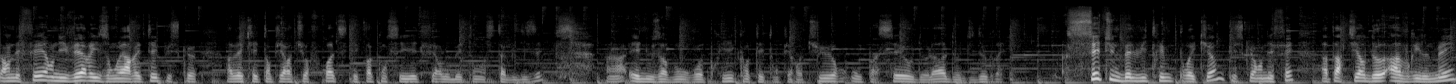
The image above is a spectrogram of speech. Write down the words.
En effet, en hiver, ils ont arrêté puisque avec les températures froides, ce n'était pas conseillé de faire le béton stabilisé. Hein, et nous avons repris quand les températures ont passé au-delà de 10 degrés. C'est une belle vitrine pour Ekium, puisque en effet, à partir de avril-mai,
